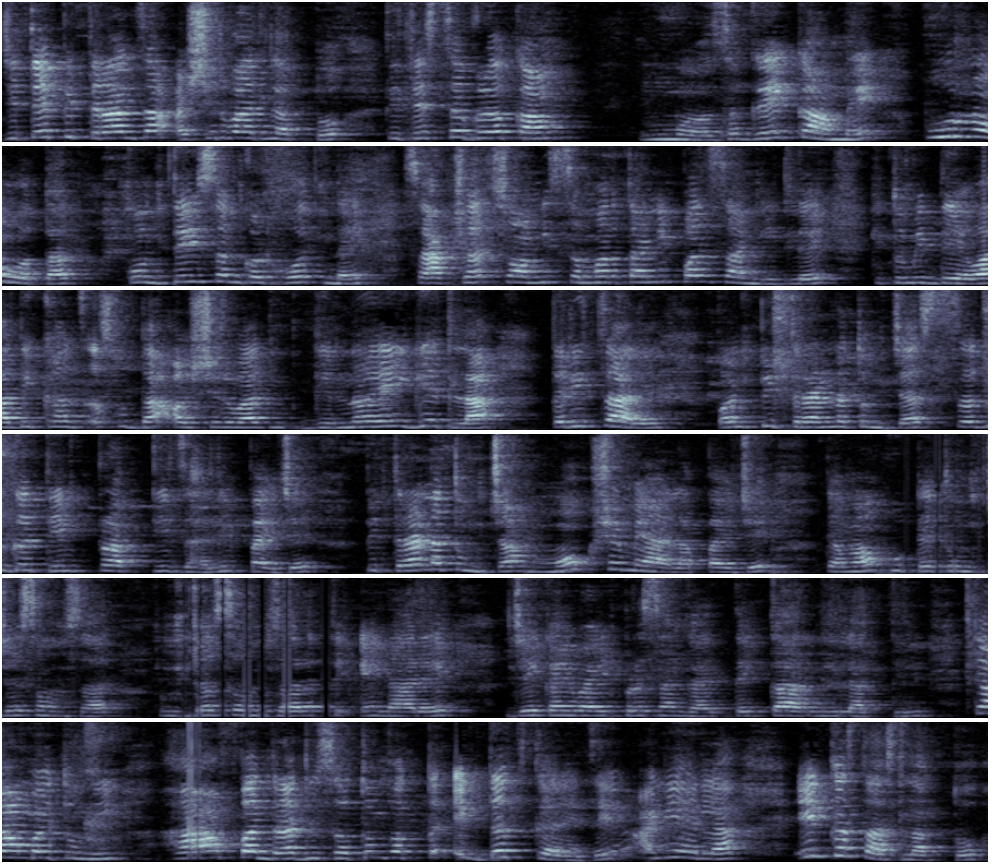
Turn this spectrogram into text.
जिथे पितरांचा आशीर्वाद लागतो तिथे सगळं काम सगळे कामे पूर्ण होतात. कोणतेही संकट होत नाही. साक्षात स्वामी समर्थांनी पण सांगितले की तुम्ही देवाधिकांचा सुद्धा आशीर्वाद नही घेतला तरी चालेल पण पितरांना तुमच्या सद्गती प्राप्ती झाली पाहिजे. पितरांना तुमच्या मोक्ष मिळाला पाहिजे. तेव्हा कुठे तुमचे संसार तुमच्या संसारात येणारे जे काही वाईट प्रसंग आहेत ते कारणी लागतील. त्यामुळे तुम्ही हा पंधरा दिवसातून फक्त एकदाच करायचे आणि याला एकच तास लागतो.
